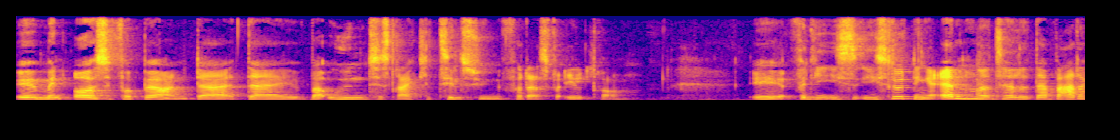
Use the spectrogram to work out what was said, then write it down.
Øh, men også for børn, der, der øh, var uden tilstrækkeligt tilsyn for deres forældre. Øh, fordi i, i slutningen af 1800-tallet, der var der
